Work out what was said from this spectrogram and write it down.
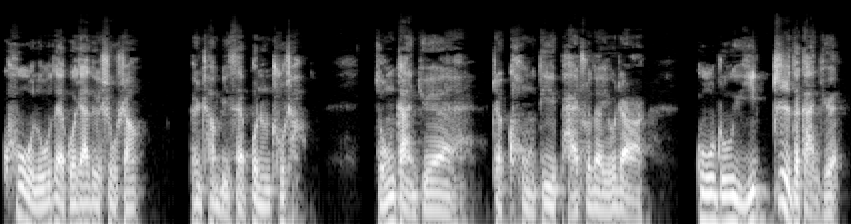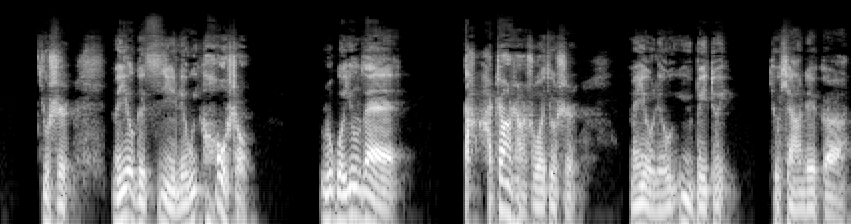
库卢在国家队受伤，本场比赛不能出场，总感觉这孔蒂排出的有点孤注一掷的感觉，就是没有给自己留后手。如果用在打仗上说，就是。没有留预备队，就像这个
